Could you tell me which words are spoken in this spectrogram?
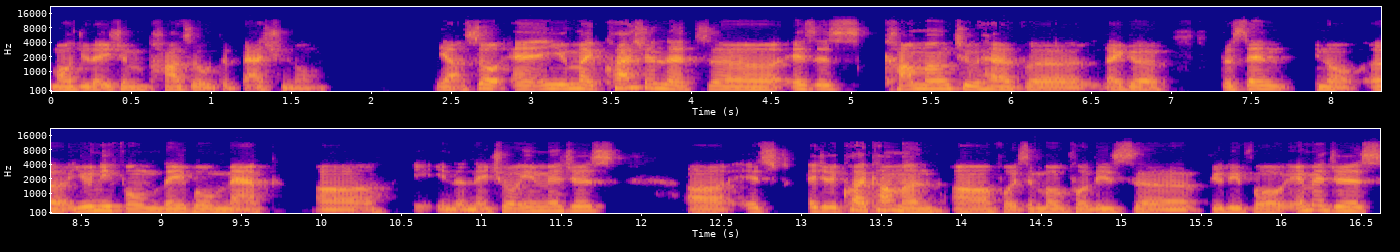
modulation part of the batch norm. Yeah, so and you might question that uh, is this common to have uh, like a the same you know uh, uniform label map uh, in the natural images? Uh, it's actually quite common. Uh, for example, for these uh, beautiful images,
